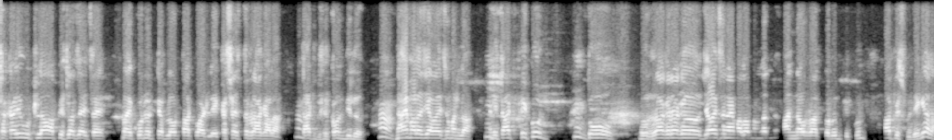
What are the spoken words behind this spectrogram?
सकाळी उठला ऑफिसला जायचंय. बायकोनं टेबलावर ताट वाढले. कशाच तर राग आला. ताट भिरकावून दिलं. नाही मला जेवायचं म्हणला. आणि ताट फेकून. तो राग राग जेवायचं नाही मला म्हणला. अन्नावर राग करून फेकून ऑफिसमध्ये गेला.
